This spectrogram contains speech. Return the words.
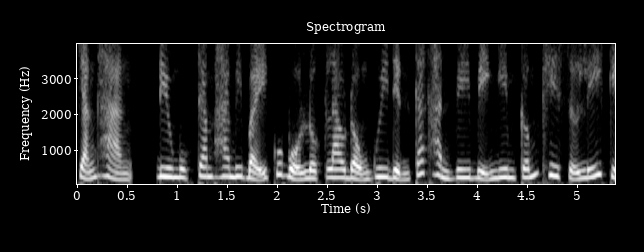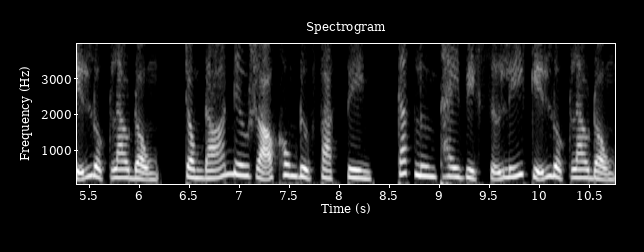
Chẳng hạn, Điều 127 của Bộ luật Lao động quy định các hành vi bị nghiêm cấm khi xử lý kỷ luật lao động, trong đó nêu rõ không được phạt tiền, cắt lương thay việc xử lý kỷ luật lao động.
